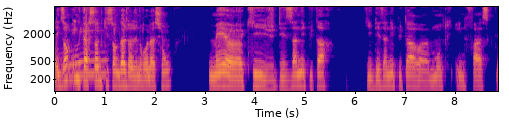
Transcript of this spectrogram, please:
Exemple, une personne qui s'engage dans une relation, mais euh, qui, des années plus tard, qui des années plus tard euh, montre une face que,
